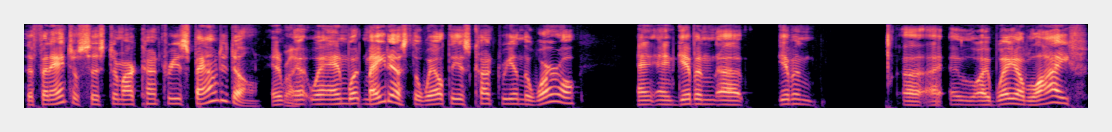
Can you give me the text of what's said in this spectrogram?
the financial system our country is founded on, and, Right. uh, and what made us the wealthiest country in the world, and and given uh, given uh, a, a way of life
